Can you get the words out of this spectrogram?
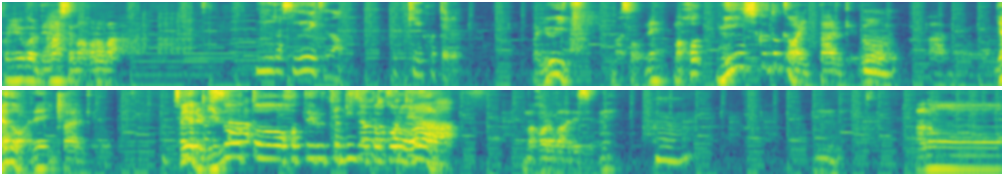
ということで出ましたマホロバ、三浦市唯一の大きいホテル。まあ、唯一まあそうね、まあ、ほ民宿とかはいっぱいあるけど、うん。あの宿はねいっぱいあるけどいわゆるリゾートホテル的なところはテルは。マホロバですよね。うん。うん。あのー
